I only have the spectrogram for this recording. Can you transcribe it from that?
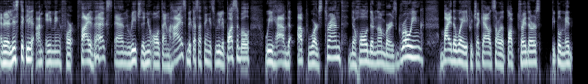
realistically, I'm aiming for 5x and reach the new all-time highs because I think it's really possible. We have the upwards trend. The holder number is growing. By the way, if you check out some of the top traders, people made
